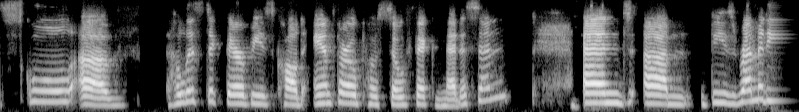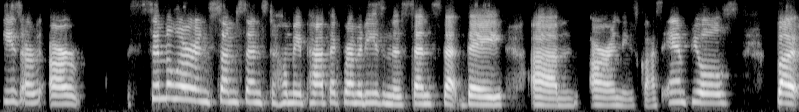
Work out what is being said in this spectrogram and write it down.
school of holistic therapies called anthroposophic medicine. And um, these remedies are, are similar in some sense to homeopathic remedies in the sense that they um, are in these glass ampules, but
